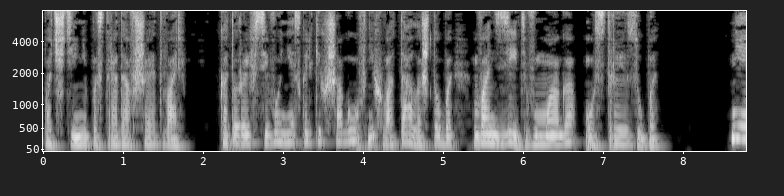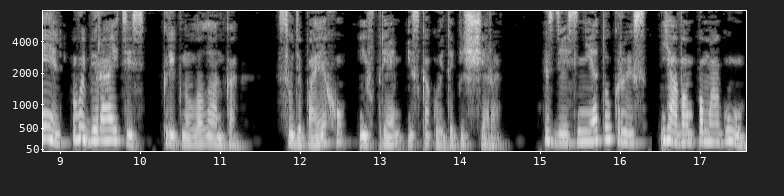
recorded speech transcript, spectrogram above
почти не пострадавшая тварь, которой всего нескольких шагов не хватало, чтобы вонзить в мага острые зубы. «Неэль, выбирайтесь!» — крикнула Ланка, судя по эху, и впрямь из какой-то пещеры. «Здесь нету крыс, я вам помогу!»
